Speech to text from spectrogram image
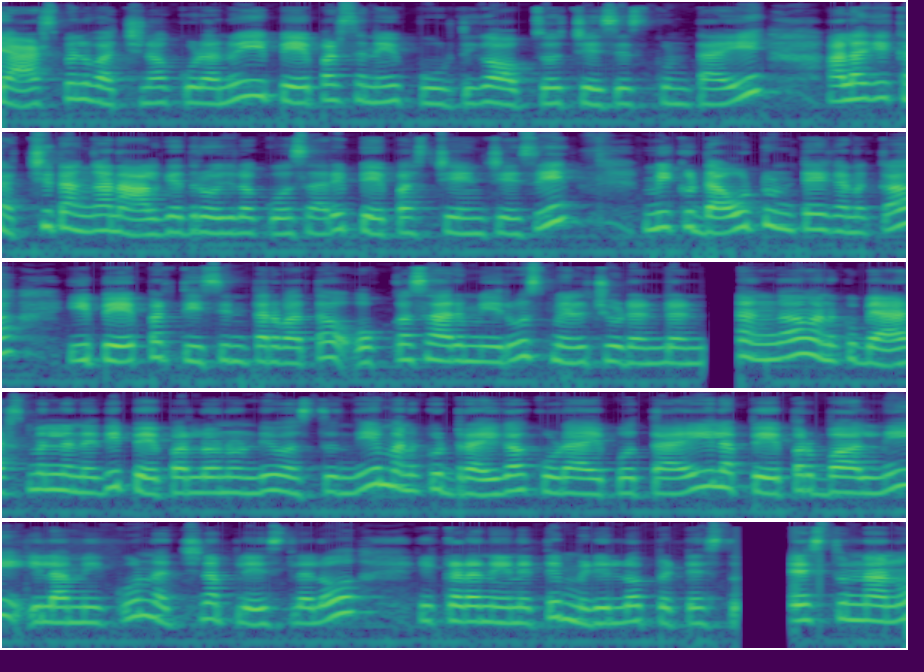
బ్యాడ్ స్మెల్ వచ్చినా కూడాను ఈ పేపర్స్ అనేవి పూర్తిగా అబ్జర్వ్ చేసేసుకుంటాయి. అలాగే ఖచ్చితంగా నాలుగైదు రోజులకు ఒకసారి పేపర్స్ చేంజ్ చేసి మీకు డౌట్ ఉంటే కనుక ఈ పేపర్ తీసిన తర్వాత ఒక్కసారి మీరు స్మెల్ చూడండి ఖచ్చితంగా మనకు బ్యాడ్ స్మెల్ అనేది పేపర్లో నుండి వస్తుంది. మనకు డ్రైగా కూడా అయిపోతాయి. ఇలా పేపర్ బాల్ని ఇలా మీకు నచ్చిన ప్లేస్లలో ఇక్కడ నేనైతే మిడిల్లో పెట్టేస్తాను చేస్తున్నాను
